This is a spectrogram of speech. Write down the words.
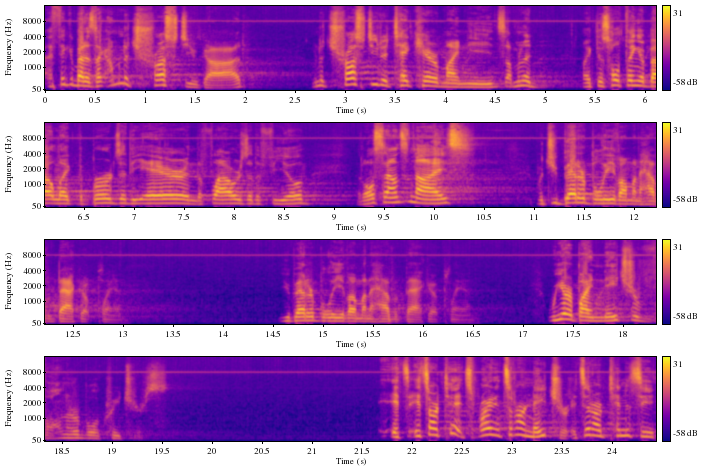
I think about it as like, I'm going to trust you, God. I'm going to trust you to take care of my needs. I'm going to, like this whole thing about like the birds of the air and the flowers of the field. It all sounds nice, but you better believe I'm going to have a backup plan. You better believe I'm going to have a backup plan. We are by nature vulnerable creatures. It's, it's, our, it's right, it's in our nature. It's in our tendency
